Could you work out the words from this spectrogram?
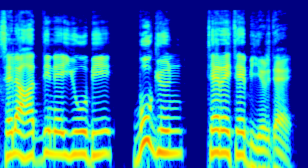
Selahaddin Eyyubi bugün TRT 1'de.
